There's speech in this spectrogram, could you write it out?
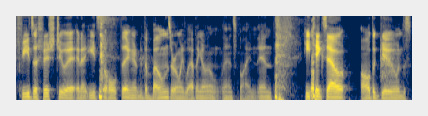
feeds a fish to it and it eats the whole thing, and the bones are only left. They go, oh, that's fine. And he takes out all the goons.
